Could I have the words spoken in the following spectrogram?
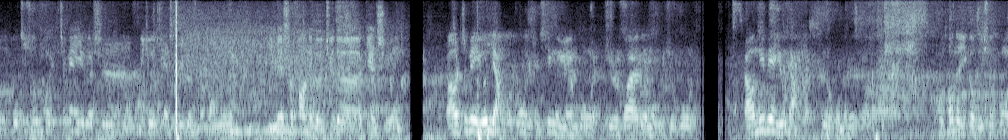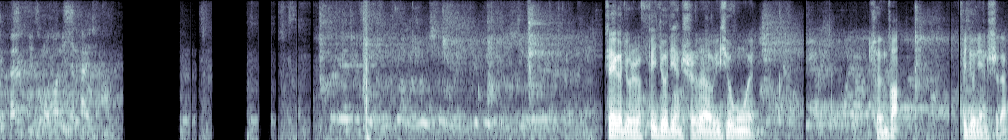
呃，五个机修工位。这边一个是废旧电池的一个存放工位，里面是放那个旧的电池用的。然后这边有两个工位是新能源工位，就是高压电的维修工位。然后那边有两个是我们那个普通的一个维修工位，大家可以跟我到里面看一下。这个就是废旧电池的维修工位，存放废旧电池的。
